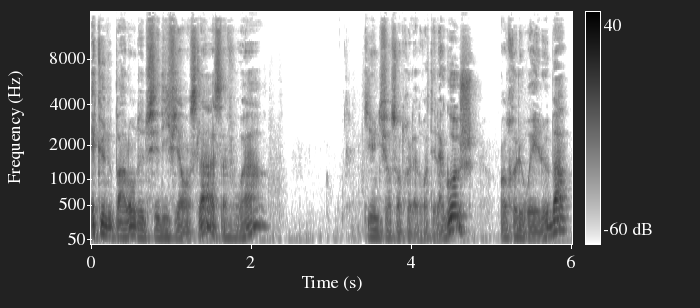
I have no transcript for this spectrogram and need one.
Et que nous parlons de ces différences-là, à savoir qu'il y a une différence entre la droite et la gauche, entre le haut et le bas,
